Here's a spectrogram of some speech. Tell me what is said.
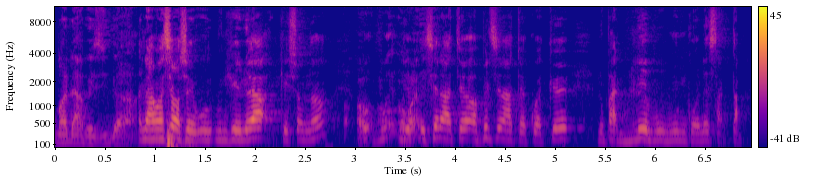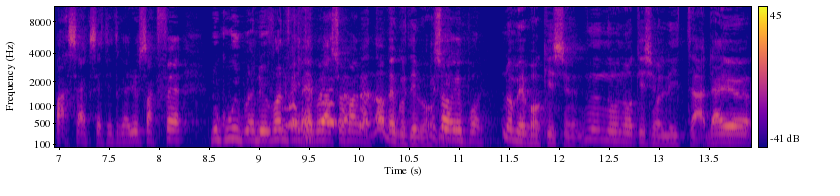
mandat prezident. An avanse anse, ou nge lè a, kesyon nan, anpil senatè kweke, nou pa dle pou moun konen sak tap pase ak set etranje, sak fè, nou koui pren devan, fè interpelasyon panan. Non oh, men oh, kote non, non, non, bon. Ki son repon? Non men bon kesyon, nou non kesyon l'Etat. D'ayor,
